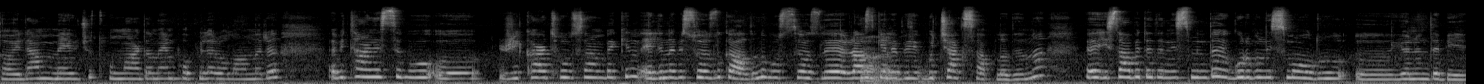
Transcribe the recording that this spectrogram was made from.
söylem mevcut. Bunlardan en popüler olanları bir tanesi bu e, Richard Hulsenbeck'in eline bir sözlük aldığını, bu sözlüğe rastgele evet. bir bıçak sapladığını ve isabet eden isminde grubun ismi olduğu e, yönünde bir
